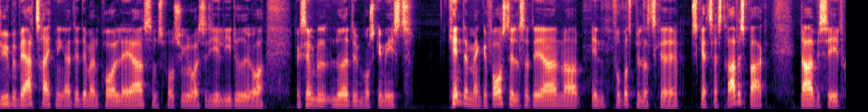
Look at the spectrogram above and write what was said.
dybe vejrtrækninger, det er det, man prøver at lære som sportspsykolog, altså de eliteudøvere. For eksempel noget af det måske mest kendte, man kan forestille sig, det er, når en fodboldspiller skal, skal tage straffespark. Der har vi set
